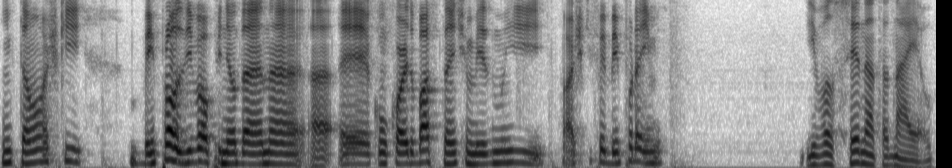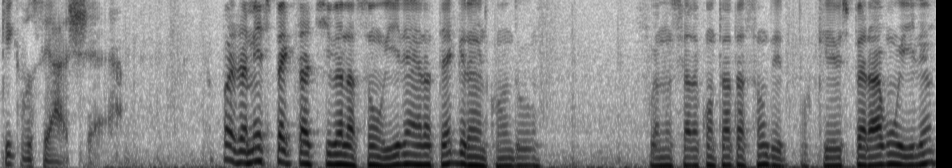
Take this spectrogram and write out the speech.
Então acho que bem plausível a opinião da Ana, é, concordo bastante mesmo e acho que foi bem por aí mesmo. E você, Natanael, o que, que você acha? Rapaz, a minha expectativa em relação ao William era até grande quando foi anunciada a contratação dele, porque eu esperava um William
